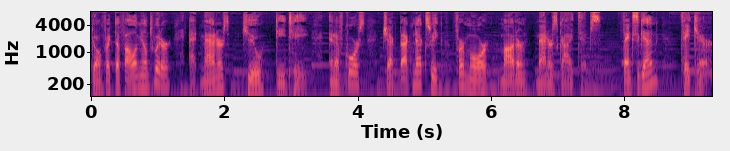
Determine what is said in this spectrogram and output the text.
don't forget to follow me on Twitter at MannersQDT. And of course, check back next week for more modern manners guide tips. Thanks again. Take care.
